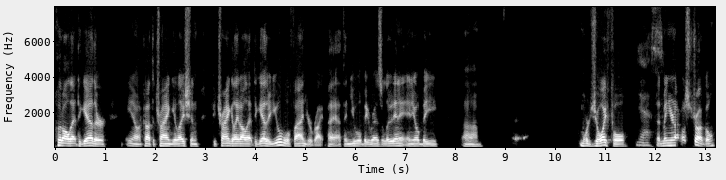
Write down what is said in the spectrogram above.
put all that together, you know, I call it the triangulation. If you triangulate all that together, you will find your right path and you will be resolute in it and you'll be, um, more joyful. Yes. Doesn't mean you're not going to struggle,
